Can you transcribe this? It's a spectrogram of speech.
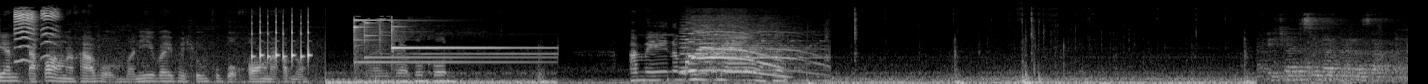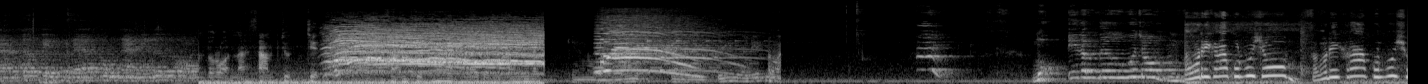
เรียนตากล้องนะครับผมวันนี้ไปประชุมผู้ปกครองนะครับเนาะครับทุกคนอเมน้ำผึ้งมะนาวครับดิฉันสุนันทรศักดิ์นะคะก็เป็นหัวหน้าโรงงานในเรื่องของตลอดนะ3.7 ดำเนืองคุณผู้ชม สวัสดีครับคุณผู้ชม สวัสดีครับคุณผู้ช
